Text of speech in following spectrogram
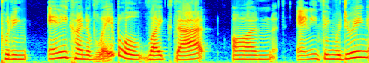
putting any kind of label like that on anything we're doing.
